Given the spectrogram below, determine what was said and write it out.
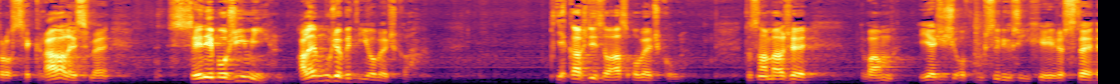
prostě krále, jsme syny božími, ale může být i ovečka. Je každý z vás ovečkou. To znamená, že vám Ježíš odpustil hříchy, že jste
